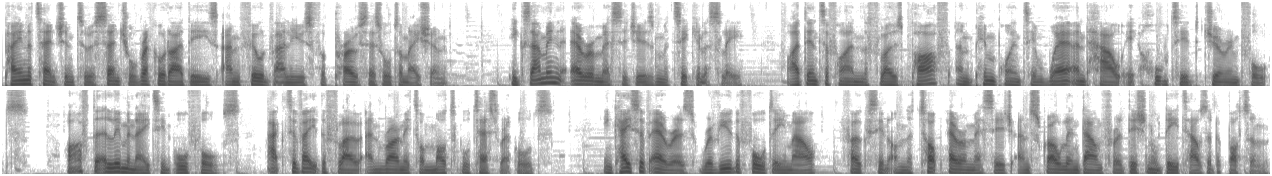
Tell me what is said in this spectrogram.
paying attention to essential record IDs and field values for process automation. Examine error messages meticulously. identifying the flow's path and pinpointing where and how it halted during faults. After eliminating all faults, activate the flow and run it on multiple test records. In case of errors, review the fault email, focusing on the top error message and scrolling down for additional details at the bottom.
